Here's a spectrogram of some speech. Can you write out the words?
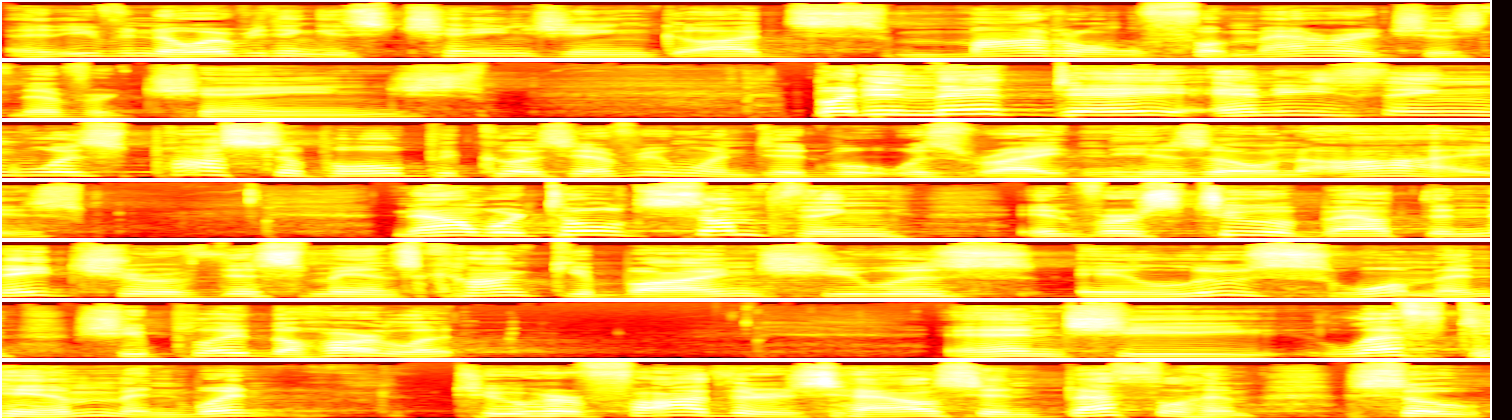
And even though everything is changing, God's model for marriage has never changed. But in that day, anything was possible because everyone did what was right in his own eyes. Now, we're told something in verse 2 about the nature of this man's concubine. She was a loose woman, she played the harlot, and she left him and went to her father's house in Bethlehem. So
